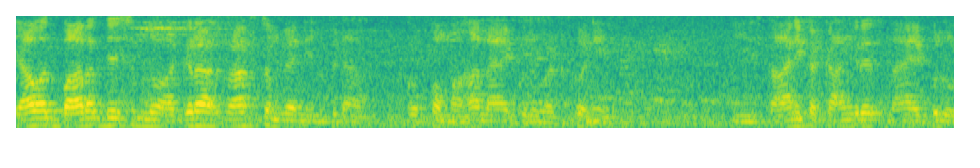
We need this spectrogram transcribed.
యావత్ భారతదేశంలో అగ్ర రాష్ట్రంగా నిలిపిన గొప్ప మహానాయకులు పట్టుకొని ఈ స్థానిక కాంగ్రెస్ నాయకులు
